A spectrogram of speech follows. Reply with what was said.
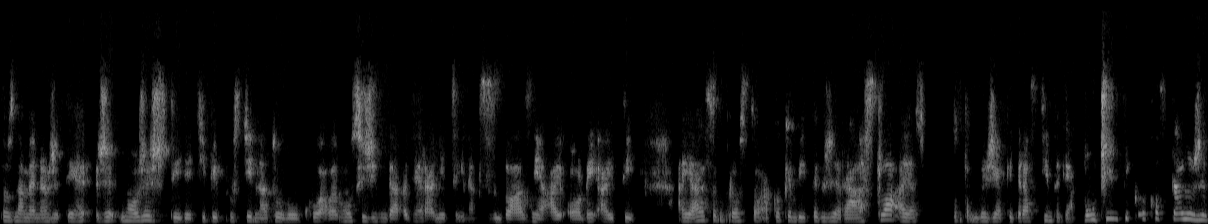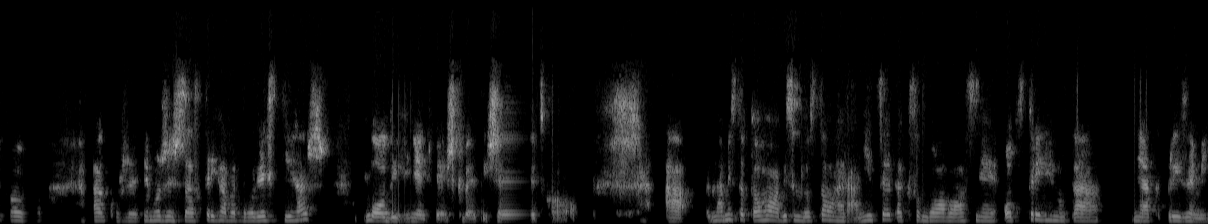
To znamená, že, ty, že môžeš tie deti vypustiť na tú lúku, ale musíš im dávať hranice, inak sa zbláznia aj oni, aj ty. A ja som prosto ako keby takže rástla a ja som tak bežia, keď rastiem, tak ja poučím ty kokos tak, že to akože nemôžeš zastrihávať, lebo nestíhaš plody hneď, vieš, kvety, všetko. A namiesto toho, aby som dostala hranice, tak som bola vlastne odstrihnutá nejak pri zemi.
